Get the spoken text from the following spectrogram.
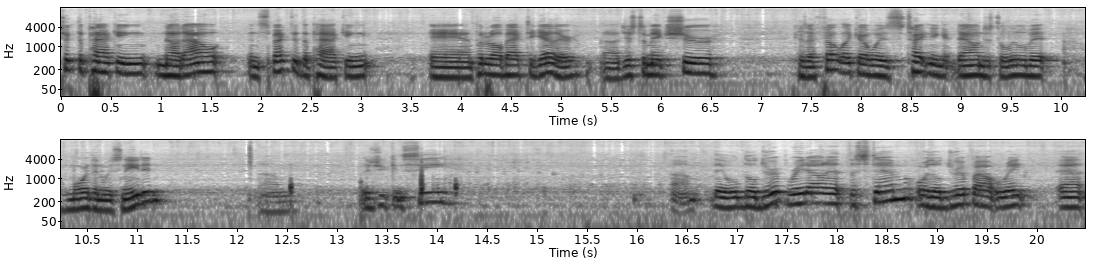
took the packing nut out, inspected the packing, and put it all back together uh, just to make sure because I felt like I was tightening it down just a little bit more than was needed. Um, as you can see, um, they'll, they'll drip right out at the stem or they'll drip out right at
